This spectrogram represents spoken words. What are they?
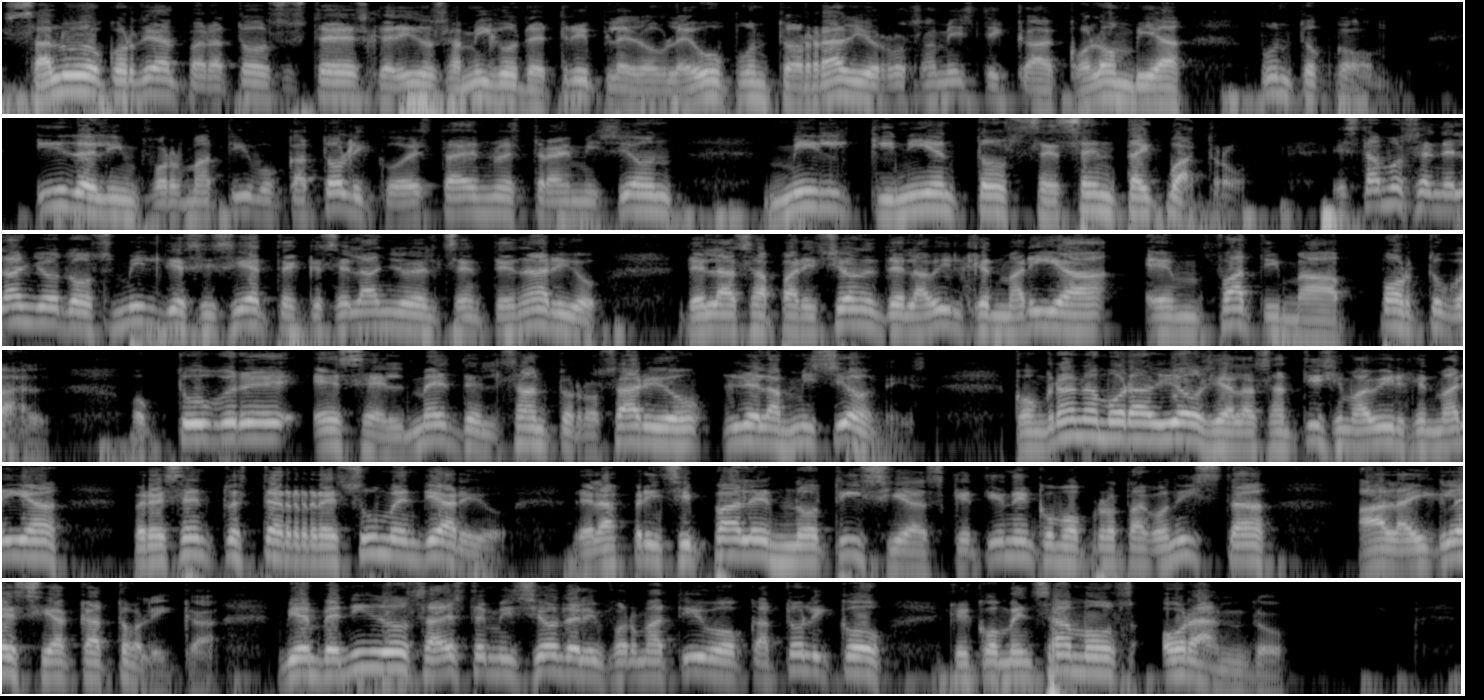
Saludo cordial para todos ustedes, queridos amigos de www.radiorosamísticacolombia.com y del informativo católico. Esta es nuestra emisión 1564. Estamos en el año 2017, que es el año del centenario de las apariciones de la Virgen María en Fátima, Portugal. Octubre es el mes del Santo Rosario y de las misiones. Con gran amor a Dios y a la Santísima Virgen María, presento este resumen diario de las principales noticias que tienen como protagonista a la Iglesia Católica. Bienvenidos a esta emisión del informativo católico que comenzamos orando.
